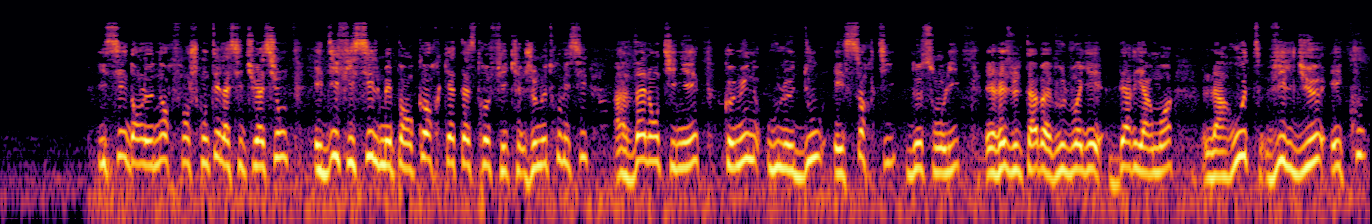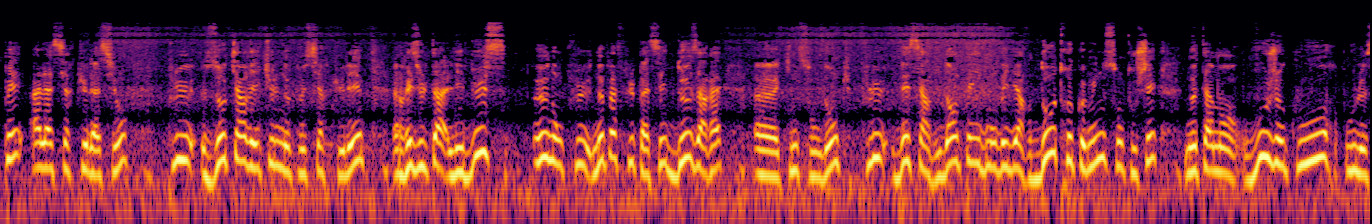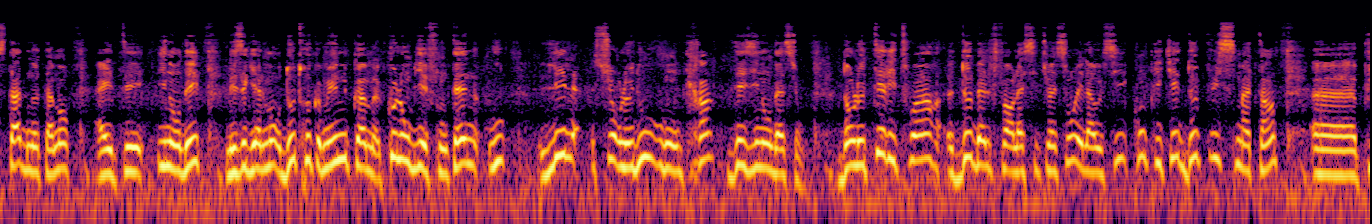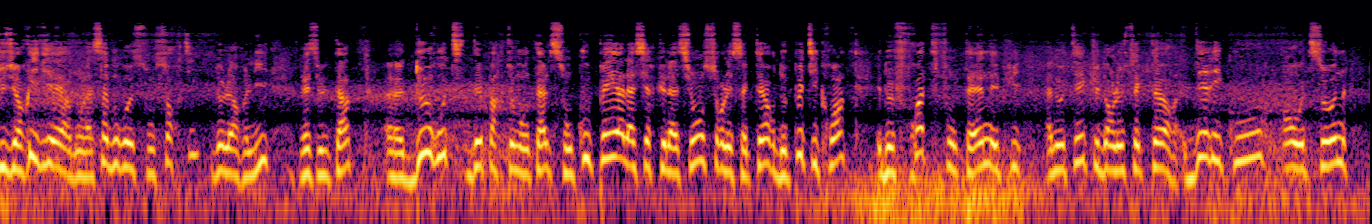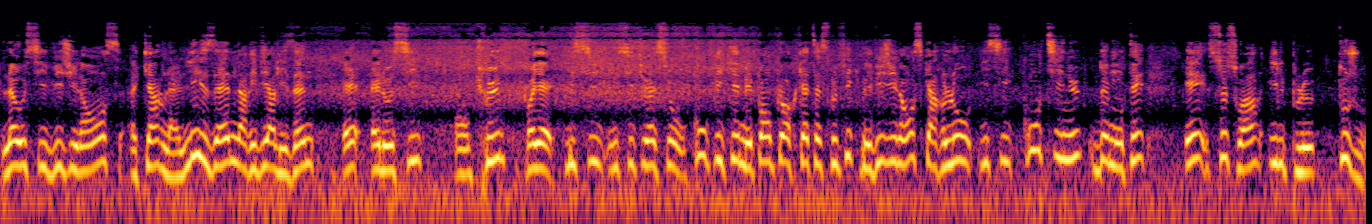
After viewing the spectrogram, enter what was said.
Ici, dans le Nord-Franche-Comté, la situation est difficile, mais pas encore catastrophique. Je me trouve ici à Valentinier, commune où le Doubs est sorti de son lit. Et résultat, bah, vous le voyez derrière moi, la route Villedieu est coupée à la circulation. Plus aucun véhicule ne peut circuler. Résultat, les bus eux non plus ne peuvent plus passer. Deux arrêts euh, qui ne sont donc plus desservis. Dans le pays de Montbéliard, d'autres communes sont touchées, notamment Vougecourt, où le stade notamment a été inondé, mais également d'autres communes comme Colombier-Fontaine ou l'île sur le Doubs où on craint des inondations. Dans le territoire de Belfort, la situation est là aussi compliquée depuis ce matin. Euh, plusieurs rivières, dont la Savoureuse, sont sorties de leur lit. Résultat, euh, deux routes départementales sont coupées à la circulation sur le secteur de Petit-Croix et de Froide-Fontaine. Et puis, à noter que dans le secteur d'Héricourt, en Haute-Saône, là aussi vigilance, car la Lisaine, la rivière Lisaine, est elle aussi en crue. Vous voyez, ici, une situation compliquée, mais pas encore catastrophique, mais vigilance, car l'eau ici continue de monter. Et ce soir, il pleut toujours.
